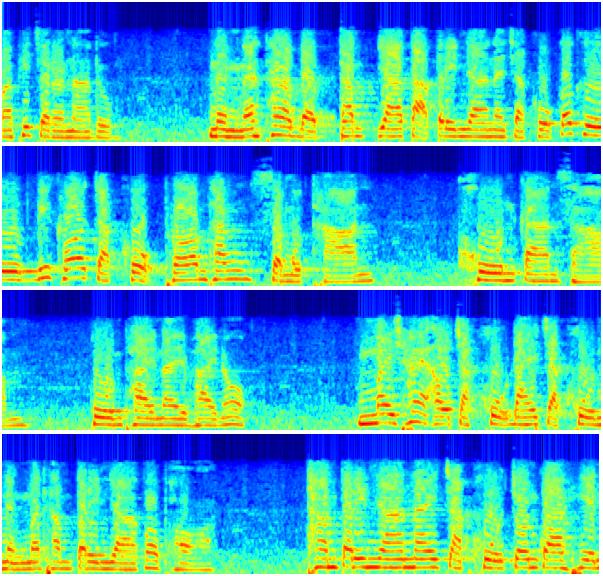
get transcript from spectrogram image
มาพิจารณาดู หนึ่งนะถ้าแบบทำยาตะปริญญาในจักขุก็คือ วิเคราะห์จักขุพร้อมทั้งสมุดฐาน คูณการสามคูณภายในภายนอก ไม่ใช่เอาจักขูใดจักขูหนึ่งมาทำปริญญาก็พอทำปริญญาในจักขูจนกว่าเห็น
